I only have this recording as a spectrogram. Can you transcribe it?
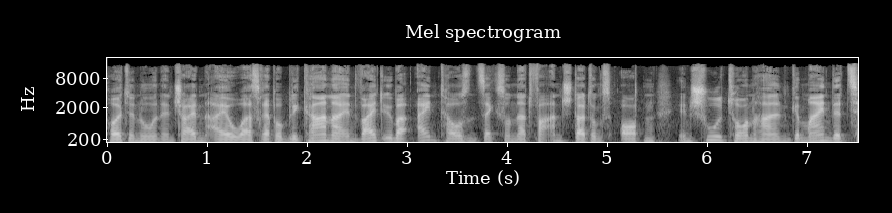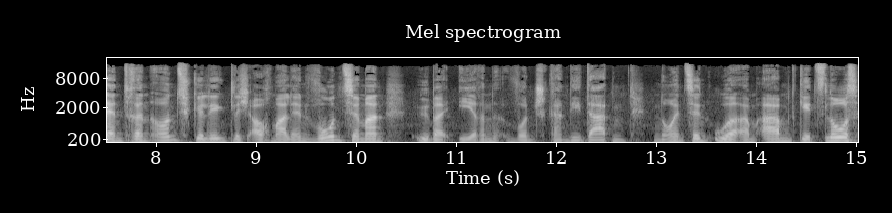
Heute nun entscheiden Iowas Republikaner in weit über 1600 Veranstaltungsorten, in Schulturnhallen, Gemeindezentren und gelegentlich auch mal in Wohnzimmern über ihren Wunschkandidaten. 19 Uhr am Abend geht's los.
